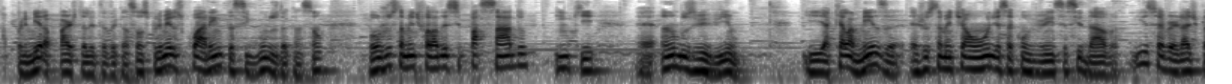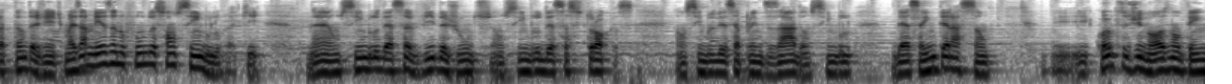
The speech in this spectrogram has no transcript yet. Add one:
a primeira parte da letra da canção, os primeiros 40 segundos da canção, vão justamente falar desse passado em que é, ambos viviam. E aquela mesa é justamente aonde essa convivência se dava. Isso é verdade para tanta gente, mas a mesa no fundo é só um símbolo aqui, né? É um símbolo dessa vida juntos, é um símbolo dessas trocas, é um símbolo desse aprendizado, é um símbolo dessa interação. E, e quantos de nós não tem,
